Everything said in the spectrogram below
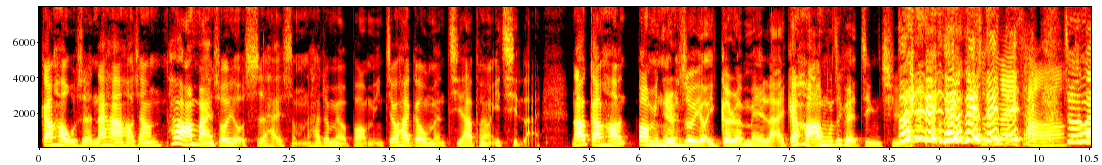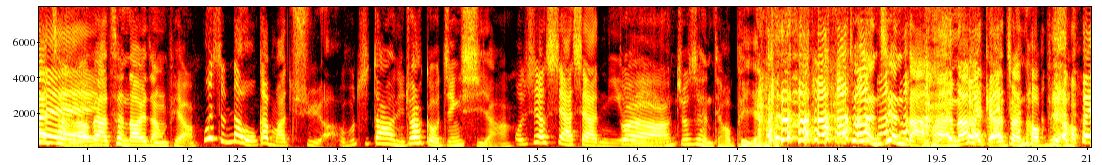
刚好五十人，但他好像他好像本来说有事还是什么，他就没有报名。结果他跟我们其他朋友一起来，然后刚好报名的人数有一个人没来，刚好阿木就可以进去。对，就是那一场啊，就是那一场，然后被他蹭到一张票。为什么？那我干嘛去啊？我不知道，你就要给我惊喜啊！我就是要吓吓你。对啊，就是很调皮啊，就是很欠打，然后还给他赚到票。对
